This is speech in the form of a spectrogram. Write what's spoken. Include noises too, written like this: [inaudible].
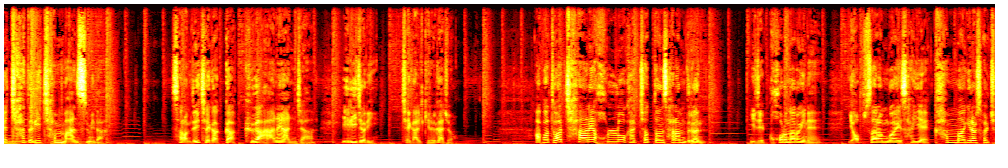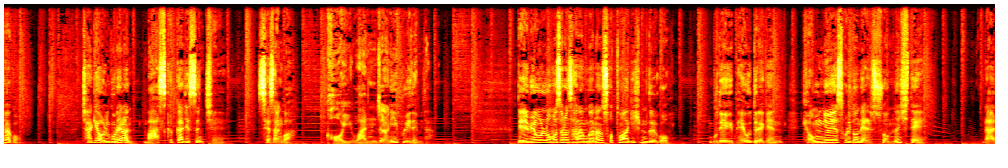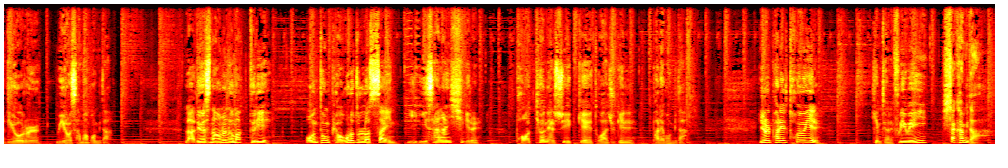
거리에 차들이 참 많습니다. 사람들이 제각각 그 안에 앉아 이리저리 제 갈 길을 가죠. 아파트와 차 안에 홀로 갇혔던 사람들은 이제 코로나로 인해 옆 사람과의 사이에 칸막이를 설치하고 자기 얼굴에는 마스크까지 쓴 채 세상과 거의 완전히 분리됩니다. 4명을 넘어서는 사람과는 소통하기 힘들고 무대 위 배우들에겐 격려의 소리도 낼 수 없는 시대에 라디오를 위로 삼아 봅니다. 라디오에서 나오는 음악들이 온통 벽으로 둘러싸인 이 이상한 시기를 버텨낼 수 있게 도와주길 바라봅니다. 1월 8일 토요일 김태훈의 프리웨이 시작합니다.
